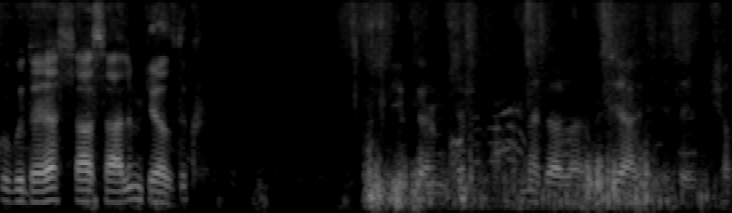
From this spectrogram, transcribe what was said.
Guguda'ya sağ salim geldik. Büyüklerimizin mezarlarını ziyaret edeceğiz inşallah.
